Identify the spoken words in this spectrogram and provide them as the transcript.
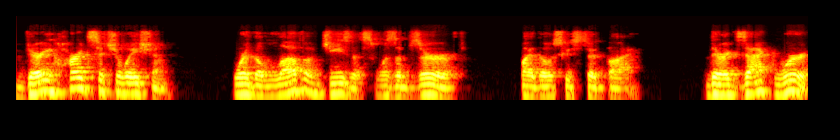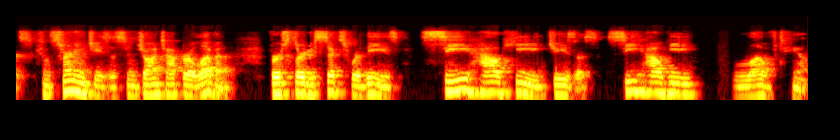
very hard situation where the love of Jesus was observed by those who stood by. Their exact words concerning Jesus in John chapter 11 Verse 36 were these See how he, Jesus, see how he loved him.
